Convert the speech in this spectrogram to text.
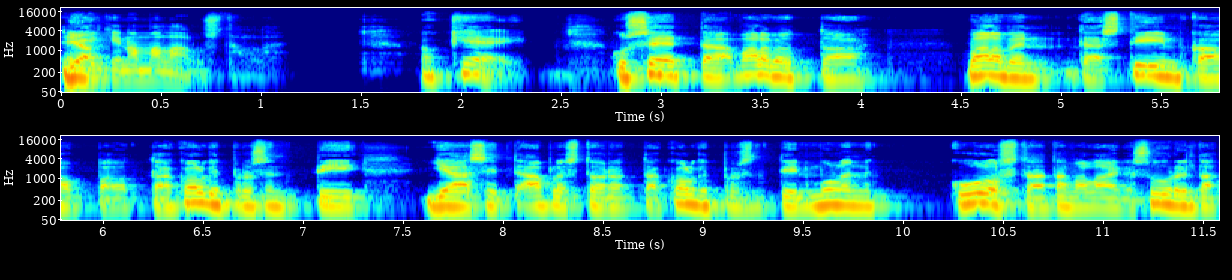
Epicin omalla alustallaan. Okei. Kun se, että Valve ottaa, Valven tämä Steam-kauppa ottaa 30 prosenttia ja sitten Apple Store ottaa 30 prosenttia, niin mulle kuulostaa tavallaan aika suurilta,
